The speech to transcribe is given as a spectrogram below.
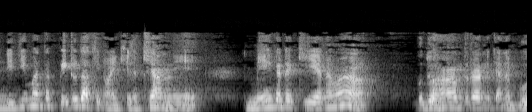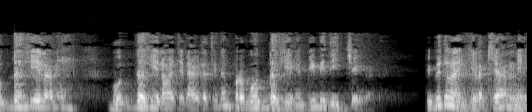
නිදිමත පිටු දකින්නයි කියලා කියන්නේ මේකට කියනවා බුදුහාමුදුරන් කියන්නේ බුද්ධ කියලානේ. බුද්ධ කියන වචනේ ඇවිල්ලා තියෙන ප්‍රබුද්ධ කියන්නේ පිබිදිච්ච එක. පිබිදුණයි කියලා කියන්නේ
